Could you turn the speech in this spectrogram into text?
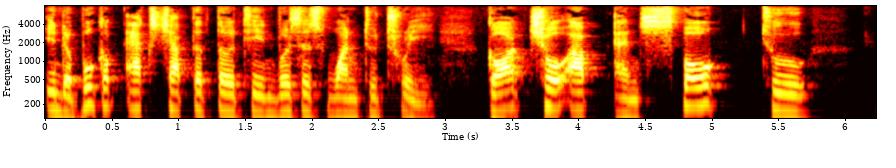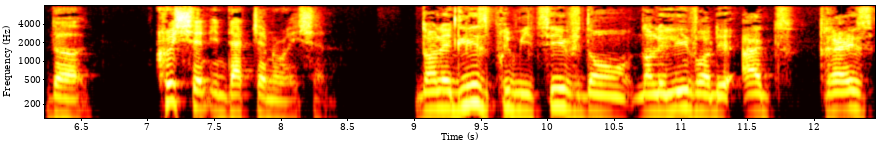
in the book of Acts chapter 13 verses 1 to 3, God showed up and spoke to the Christian in that generation. Dans l'église primitive, dans, dans le livre de Actes 13,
